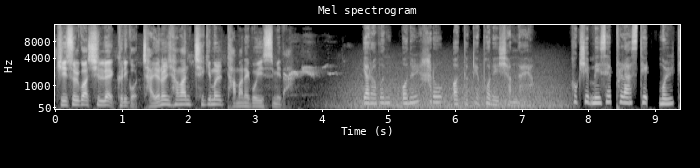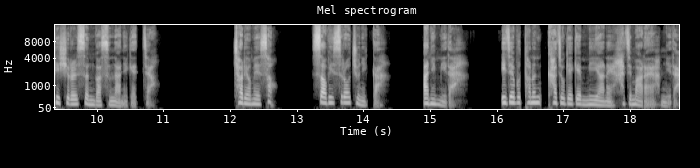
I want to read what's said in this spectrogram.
기술과 신뢰 그리고 자연을 향한 책임을 담아내고 있습니다. 여러분 오늘 하루 어떻게 보내셨나요? 혹시 미세 플라스틱 물티슈를 쓴 것은 아니겠죠? 저렴해서 서비스로 주니까 아닙니다. 이제부터는 가족에게 미안해 하지 말아야 합니다.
